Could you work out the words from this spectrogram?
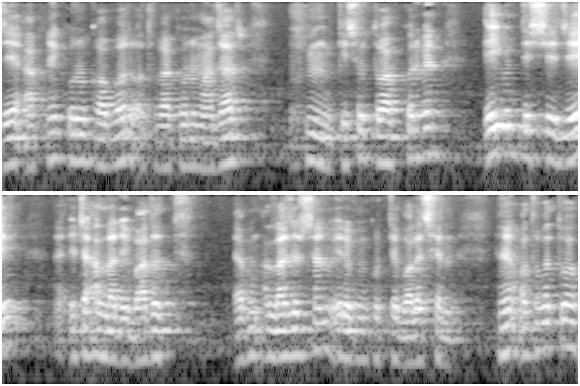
যে আপনি কোনো কবর অথবা কোনো মাজার কিছু তোয়াফ করবেন, এই উদ্দেশ্যে যে এটা আল্লাহর ইবাদত এবং আল্লাহ এরকম করতে বলেছেন। হ্যাঁ অথবা তোয়াফ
